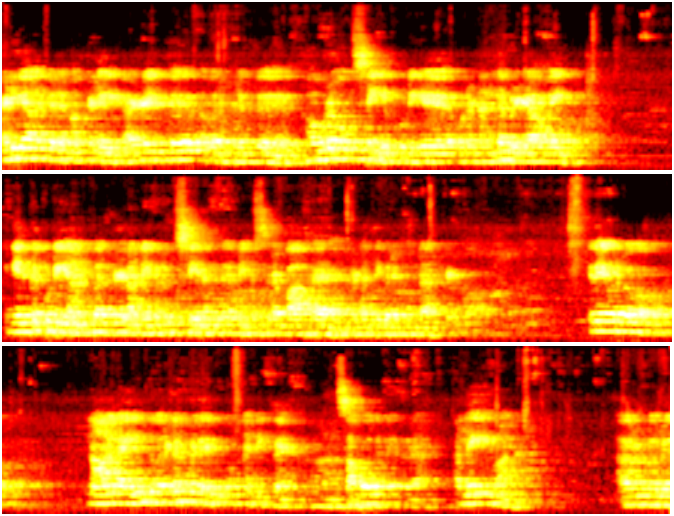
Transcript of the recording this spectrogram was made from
அடியார் பெருமக்களை அழைத்து அவர்களுக்கு கௌரவம் செய்யக்கூடிய ஒரு நல்ல விழாவை இங்கே இருக்கக்கூடிய அன்பர்கள் அனைவரும் சேர்ந்து மிக சிறப்பாக நடத்தி வருகின்றார்கள். இதை ஒரு நாலு ஐந்து வருடங்கள் இருக்கும்னு நினைக்கிறேன். சகோதரர் கலைவான அவர் ஒரு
